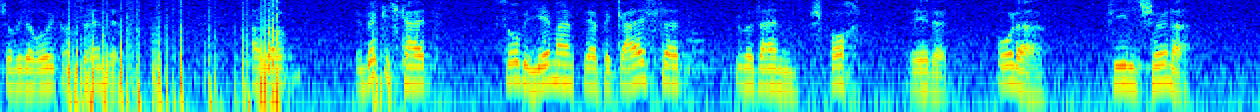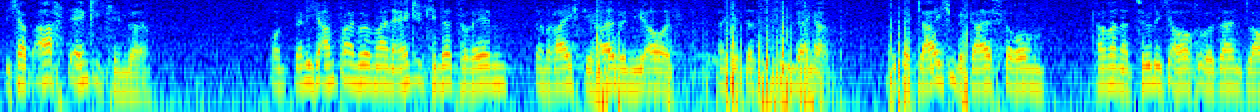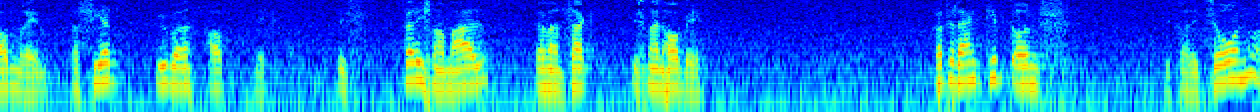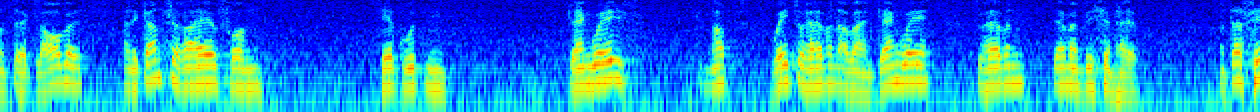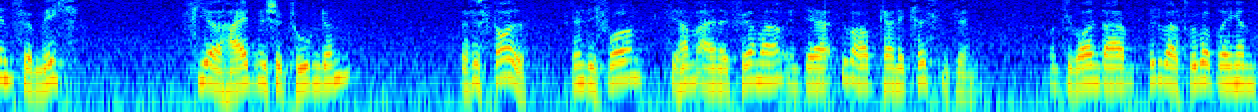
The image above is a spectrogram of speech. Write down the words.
schon wieder ruhig und zu Ende. Also in Wirklichkeit so wie jemand, der begeistert über seinen Sport redet. Oder viel schöner. Ich habe acht Enkelkinder. Und wenn ich anfange, über meine Enkelkinder zu reden, dann reicht die halbe nie aus. Dann geht das viel länger. Mit der gleichen Begeisterung kann man natürlich auch über seinen Glauben reden. Passiert überhaupt nichts. Ist völlig normal, wenn man sagt, ist mein Hobby. Gott sei Dank gibt uns die Tradition und der Glaube eine ganze Reihe von sehr guten Gangways, not way to heaven, aber ein Gangway to heaven, der mir ein bisschen hilft. Und das sind für mich vier heidnische Tugenden. Das ist toll. Stellen Sie sich vor, Sie haben eine Firma, in der überhaupt keine Christen sind. Und Sie wollen da ein bisschen was rüberbringen,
